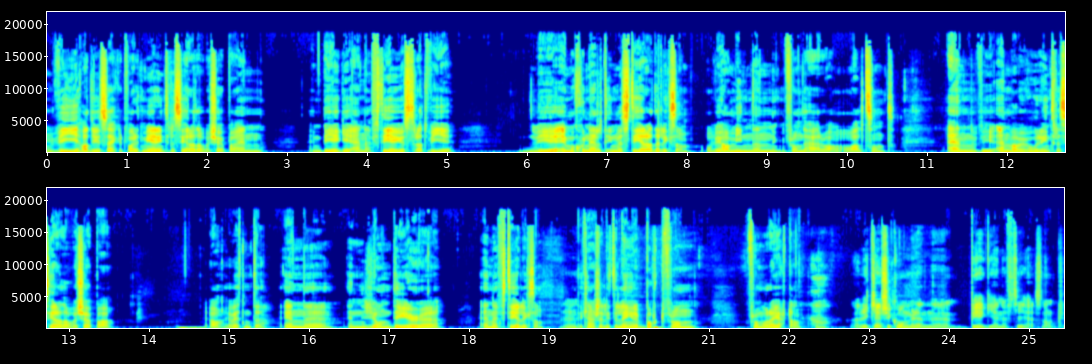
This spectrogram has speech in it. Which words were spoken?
Vi hade ju säkert varit mer intresserade av att köpa en, en BG NFT just för att vi Vi är emotionellt investerade liksom Och vi Mm. har minnen från det här och, och allt sånt än, vi, än vad vi vore intresserade av att köpa Ja, jag vet inte En, eh, en John Deere eh, NFT liksom Mm. Det kanske är lite längre bort från Från våra hjärtan Ja, det kanske kommer en eh, BG NFT här snart.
